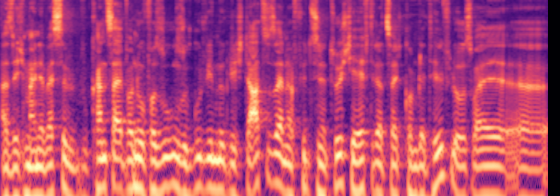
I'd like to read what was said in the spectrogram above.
Also ich meine, weißt du, du kannst einfach nur versuchen, so gut wie möglich da zu sein, da fühlst du dich natürlich die Hälfte der Zeit komplett hilflos, weil äh,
